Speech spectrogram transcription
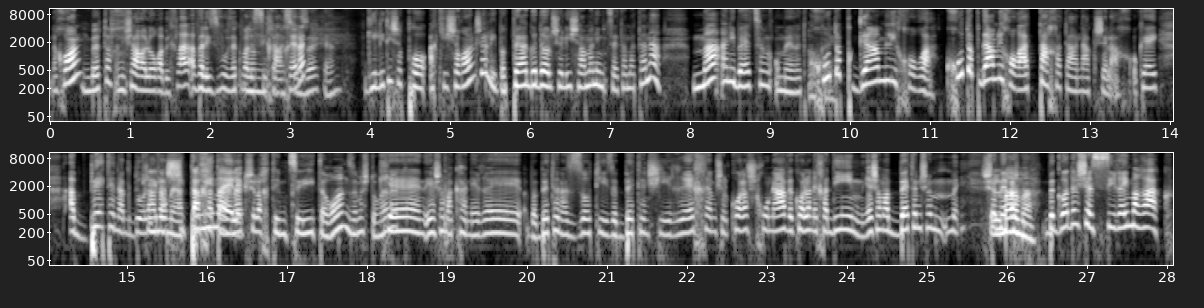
נכון? בטח. אני שרה לא רע בכלל, אבל עזבו, זה כבר לא לשיחה אחרת. לזה, כן. גיליתי שפה הכישרון שלי, בפה הגדול שלי, שם נמצאת המתנה. מה אני בעצם אומרת? אוקיי. קחו את הפגם לכאורה, קחו את הפגם לכאורה תחת הענק שלך, אוקיי? הבטן הגדולה כאילו והשיפולים מהתחת האלה. הענק שלך תמצאי יתרון, זה מה שאת אומרת? כן, יש שם כנראה, בבטן הזאת, זה בטן שהיא רחם של כל השכונה וכל הנכדים. יש שם בטן ש... של שמבש- מאמה. בגודל של סירי מרק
